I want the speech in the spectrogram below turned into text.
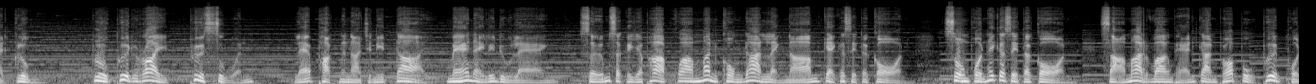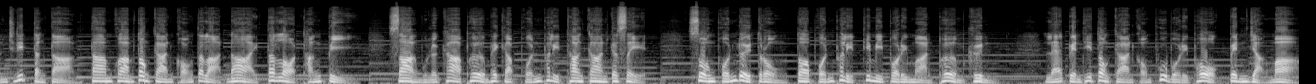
8 กลุ่ม ปลูกพืชไร่ พืชสวน และผักนานาชนิดได้ แม้ในฤดูแล้งเสริมศักยภาพความมั่นคงด้านแหล่งน้ำแก่เกษตรกร ส่งผลให้เกษตรกร สามารถวางแผนการเพาะปลูกพืชผลชนิดต่างๆ ตามความต้องการของตลาดได้ตลอดทั้งปี สร้างมูลค่าเพิ่มให้กับผลผลิตทางการเกษตร ส่งผลโดยตรงต่อผลผลิตที่มีปริมาณเพิ่มขึ้น และเป็นที่ต้องการของผู้บริโภคเป็นอย่างมาก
